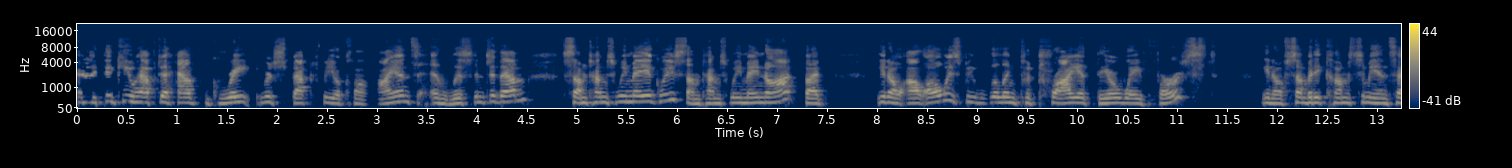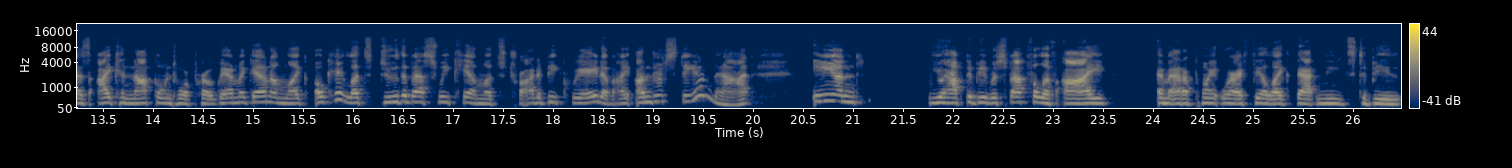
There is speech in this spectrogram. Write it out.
And I think you have to have great respect for your clients and listen to them. Sometimes we may agree, sometimes we may not, but you know, I'll always be willing to try it their way first. You know, if somebody comes to me and says, I cannot go into a program again, I'm like, okay, let's do the best we can. Let's try to be creative. I understand that. And you have to be respectful if I am at a point where I feel like that needs to be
